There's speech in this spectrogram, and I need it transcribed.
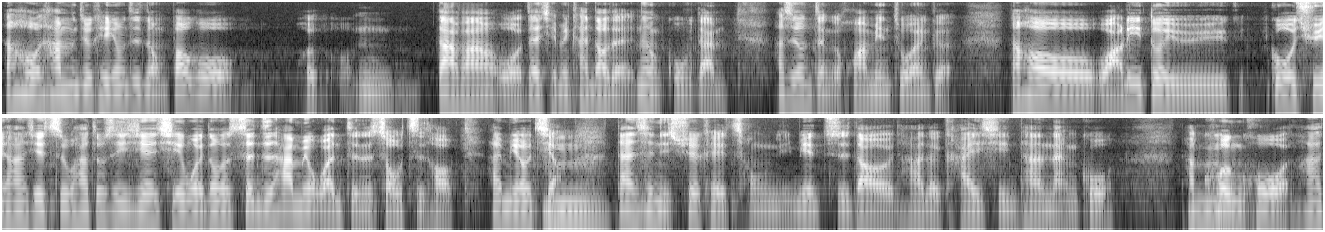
然后他们就可以用这种，包括我，嗯，大发我在前面看到的那种孤单，他是用整个画面做那个。然后瓦力对于过去他那些事物，他都是一些纤维动作，甚至他没有完整的手指头，还没有脚，嗯、但是你却可以从里面知道他的开心，他的难过，他困惑，他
